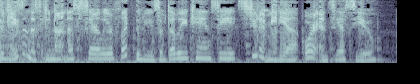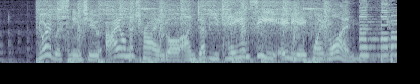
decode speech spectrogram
The views in this do not necessarily reflect the views of WKNC, student media, or NCSU. You're listening to Eye on the Triangle on WKNC 88.1.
